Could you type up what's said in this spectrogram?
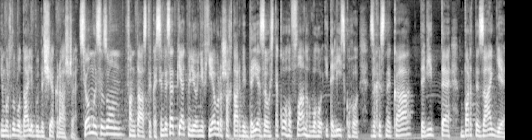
і можливо далі буде ще краще. Сьомий сезон фантастика. 75 мільйонів євро. Шахтар віддає за ось такого флангового італійського захисника Давідте Бартезагі.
